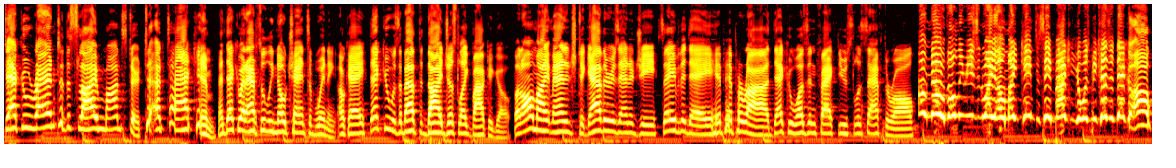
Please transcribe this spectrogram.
Deku ran to the Slime Monster to attack him, and Deku had absolutely no chance of winning, okay? Deku was about to die just like Bakugo, but All Might managed to gather his energy, save the day, hip hip hurrah, Deku was in fact useless after all. Oh no, the only reason why All Might came to save Bakugo was because of Deku. Oh,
